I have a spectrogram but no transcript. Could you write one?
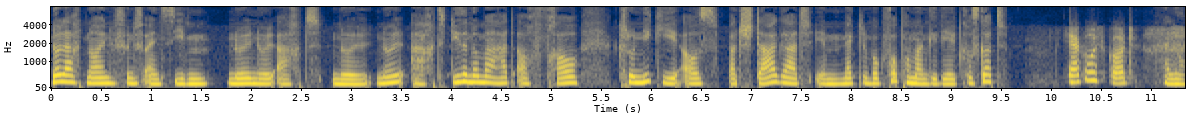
089 517 008 008. Diese Nummer hat auch Frau Klonicki aus Bad Stargard im Mecklenburg-Vorpommern gewählt. Grüß Gott. Ja, grüß Gott. Hallo.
